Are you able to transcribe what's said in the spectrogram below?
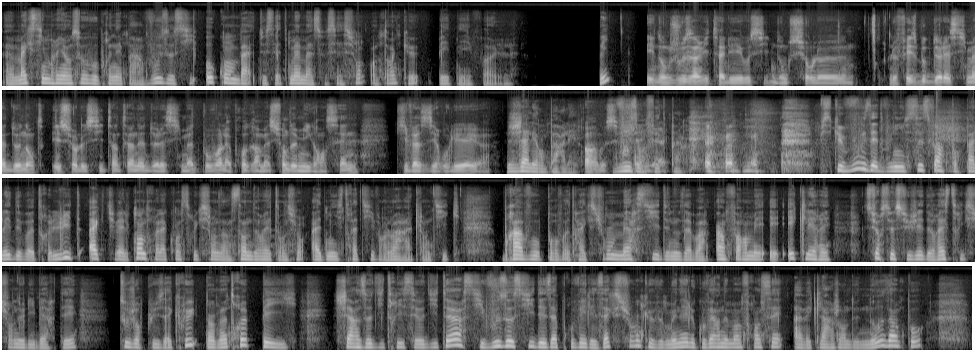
Euh, Maxime Brianceau, vous prenez part vous aussi au combat de cette même association en tant que bénévole. Oui? Et donc je vous invite à aller aussi donc, sur le le Facebook de la CIMAD de Nantes et sur le site internet de la CIMAD pour voir la programmation de Migrants Scène qui va se dérouler. Euh, J'allais en parler. Ah, bah, vous en faites pas. Puisque vous êtes venu ce soir pour parler de votre lutte actuelle contre la construction d'un centre de rétention administrative en Loire-Atlantique. Bravo pour votre action. Merci de nous avoir informés et éclairés sur ce sujet de restriction de liberté toujours plus accrue dans notre pays. Chères auditrices et auditeurs, si vous aussi désapprouvez les actions que veut mener le gouvernement français avec l'argent de nos impôts,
